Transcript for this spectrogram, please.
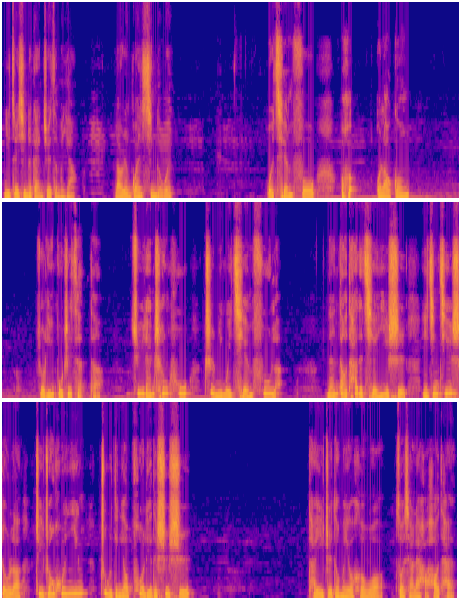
你最近的感觉怎么样？老人关心地问。我前夫，我我老公。若琳不知怎的，居然称呼志明为前夫了。难道他的潜意识已经接受了这桩婚姻注定要破裂的事实？他一直都没有和我坐下来好好谈，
